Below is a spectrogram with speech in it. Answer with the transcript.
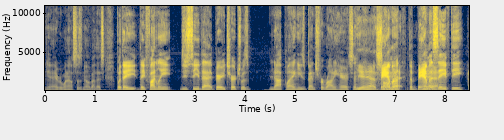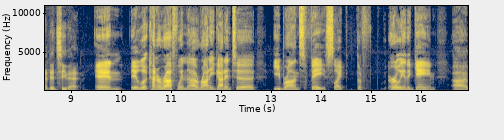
Yeah, everyone else doesn't know about this, but they they finally. Did you see that Barry Church was not playing? He's benched for Ronnie Harrison. Yeah, the Bama, that. the Bama Yeah. safety, I did see that. And it looked kind of rough when uh, Ronnie got into Ebron's face, like the f- early in the game. Uh,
